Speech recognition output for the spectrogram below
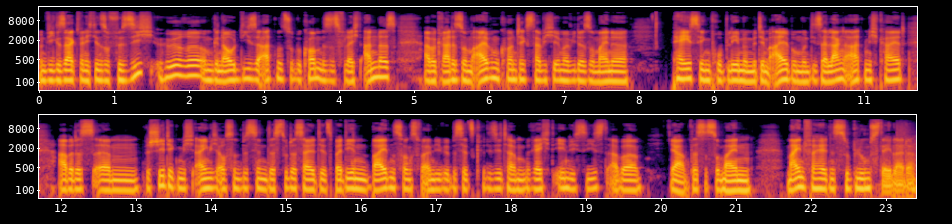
Und wie gesagt, wenn ich den so für sich höre, um genau diese Atmung zu bekommen, ist es vielleicht anders. Aber gerade so im Albumkontext habe ich hier immer wieder so meine Pacing-Probleme mit dem Album und dieser Langatmigkeit. Aber das ähm, bestätigt mich eigentlich auch so ein bisschen, dass du das halt jetzt bei den beiden Songs, vor allem die wir bis jetzt kritisiert haben, recht ähnlich siehst. Aber ja, das ist so mein, mein Verhältnis zu Bloomsday leider.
